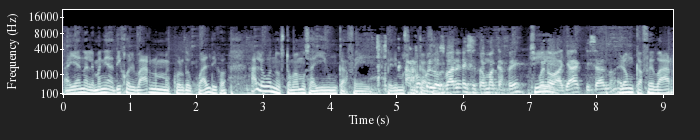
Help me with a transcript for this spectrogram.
allá en Alemania, dijo el bar, no me acuerdo cuál, dijo, ah, luego nos tomamos ahí un café, pedimos ¿A un poco café. en los bares se toma café? Sí. Bueno, allá quizás, ¿no? Era un café bar.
